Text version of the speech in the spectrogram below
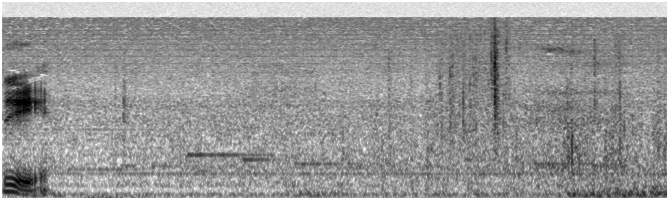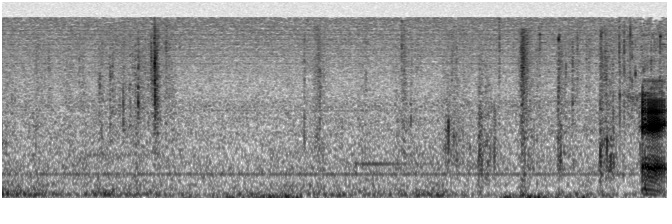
See. Alright,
